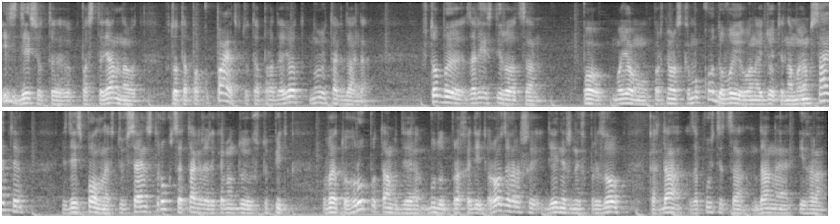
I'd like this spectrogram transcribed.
И здесь вот э, постоянно вот кто-то покупает, кто-то продает, ну и так далее. Чтобы зарегистрироваться по моему партнерскому коду, вы его найдете на моем сайте. Здесь полностью вся инструкция. Также рекомендую вступить в эту группу, там где будут проходить розыгрыши денежных призов, когда запустится данная игра.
